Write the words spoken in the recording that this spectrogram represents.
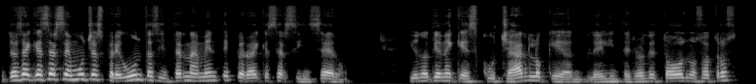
Entonces hay que hacerse muchas preguntas internamente, pero hay que ser sincero y uno tiene que escuchar lo que el interior de todos nosotros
